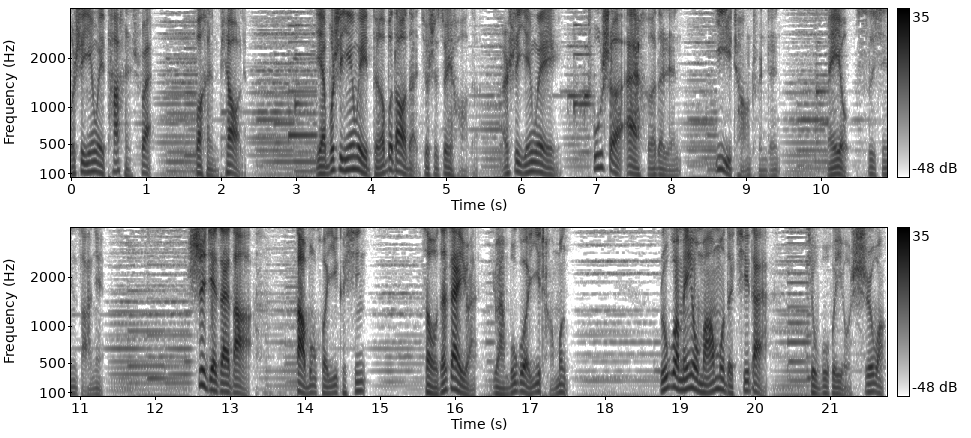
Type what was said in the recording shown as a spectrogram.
不是因为他很帅或很漂亮，也不是因为得不到的就是最好的，而是因为初涉爱河的人异常纯真，没有私心杂念。世界再大，大不过一颗心；走得再远，远不过一场梦。如果没有盲目的期待，就不会有失望。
